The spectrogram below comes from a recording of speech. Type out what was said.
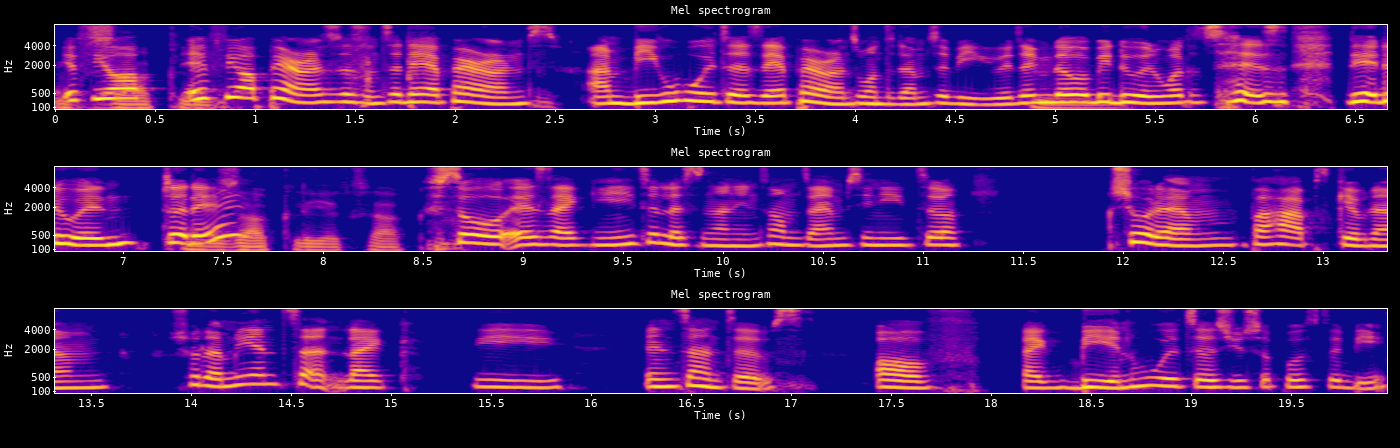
If your if your parents listen to their parents and be who it is their parents wanted them to be, you think they will be doing what it is they're doing today? Exactly, exactly. So it's like you need to listen and sometimes you need to show them, perhaps give them show them the incent like the incentives of like being who it is you're supposed to be.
